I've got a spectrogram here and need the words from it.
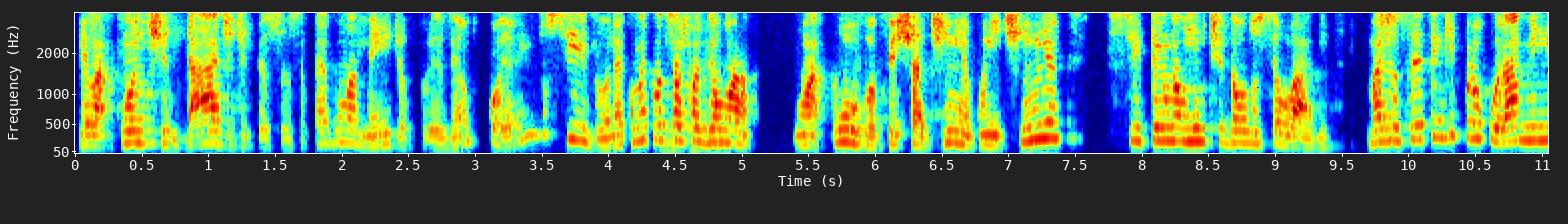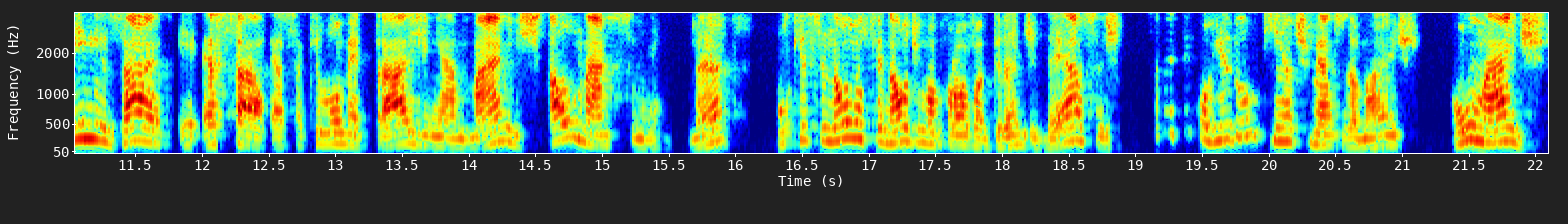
Pela quantidade de pessoas. Você pega uma média, por exemplo, pô, é impossível, né? Como é que você vai fazer uma, uma curva fechadinha, bonitinha, se tem uma multidão do seu lado? mas você tem que procurar minimizar essa, essa quilometragem a mais ao máximo, né? Porque senão, no final de uma prova grande dessas, você vai ter corrido 500 metros a mais, ou mais,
